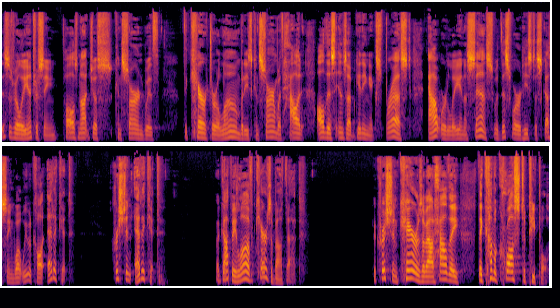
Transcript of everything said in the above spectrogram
This is really interesting. Paul's not just concerned with the character alone, but he's concerned with how it, all this ends up getting expressed outwardly. In a sense, with this word, he's discussing what we would call etiquette, Christian etiquette. Agape love cares about that. The Christian cares about how they, they come across to people.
